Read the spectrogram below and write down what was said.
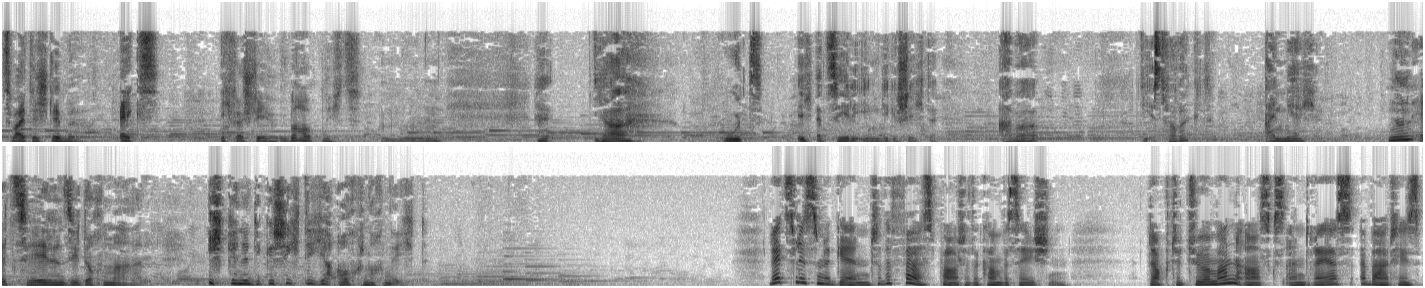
Zweite Stimme, Ex. Ich verstehe überhaupt nichts. Ja, gut, ich erzähle Ihnen die Geschichte. Aber die ist verrückt. Ein Märchen. Nun erzählen Sie doch mal. Ich kenne die Geschichte ja auch noch nicht. Let's listen again to the first part of the conversation. Dr. Thürmann asks Andreas about his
